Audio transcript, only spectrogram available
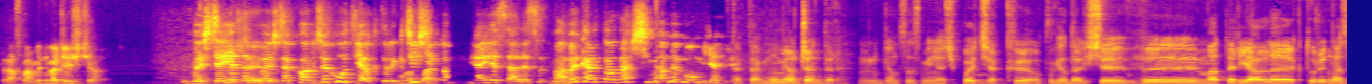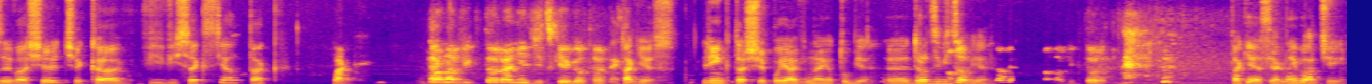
teraz mamy 20. 21, 20 Jorge Hutia, który no gdzieś tak. jego mumia jest, ale mamy kartonaż i mamy mumię. Tak, tak, mumia gender, lubiąca zmieniać płeć, jak opowiadaliście w materiale, który nazywa się Ciekawiwisekcja, tak? Tak. Pana Wiktora Niedzickiego, tak. Tak jest. Link też się pojawi na YouTubie. E, drodzy widzowie. Tak jest, jak najbardziej.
